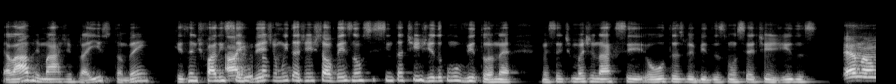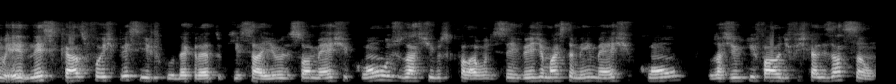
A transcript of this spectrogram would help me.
Ela abre margem para isso também? Porque se a gente fala em Ainda... cerveja, muita gente talvez não se sinta atingido como o Vitor, né? Mas se a gente imaginar que se outras bebidas vão ser atingidas. É, não, nesse caso foi específico. O decreto que saiu, ele só mexe com os artigos que falavam de cerveja, mas também mexe com os artigos que falam de fiscalização.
